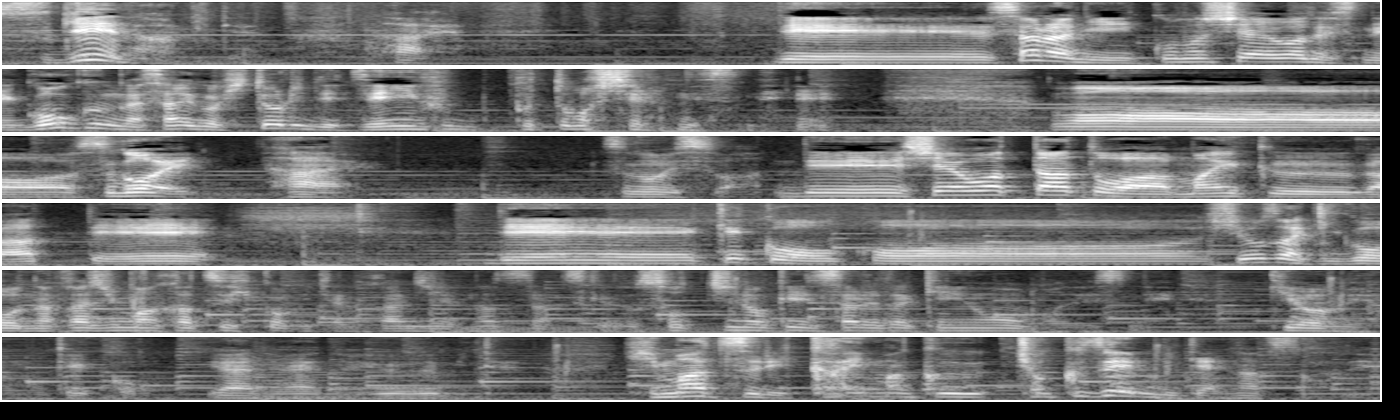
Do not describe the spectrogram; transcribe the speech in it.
すげえなみたいな。で、さらにこの試合はですね、ゴーくんが最後一人で全員ぶっ飛ばしてるんですね。もう、すごい。はい。すごいですわ。で、試合終わった後はマイクがあって、で、結構こう、塩崎豪、中島克彦みたいな感じになってたんですけど、そっちのけにされた剣王もですね、清宮も結構、やのやの言うみたいな。火祭り開幕直前みたいになってたので、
